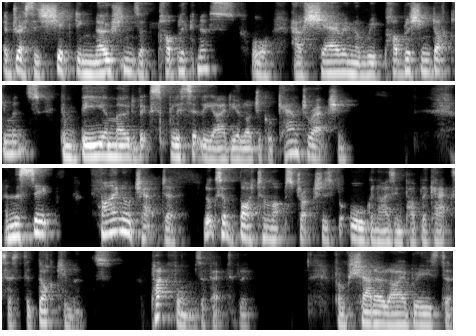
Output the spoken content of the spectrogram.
addresses shifting notions of publicness or how sharing and republishing documents can be a mode of explicitly ideological counteraction. And the sixth, final chapter looks at bottom-up structures for organizing public access to documents, platforms effectively, from shadow libraries to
